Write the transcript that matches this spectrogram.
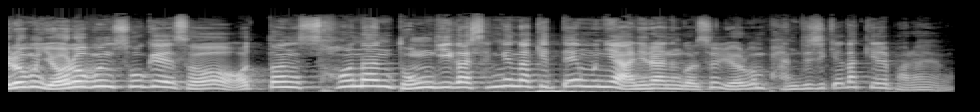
여러분, 여러분 속에서 어떤 선한 동기가 생겨났기 때문이 아니라는 것을 여러분 반드시 깨닫기를 바라요.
